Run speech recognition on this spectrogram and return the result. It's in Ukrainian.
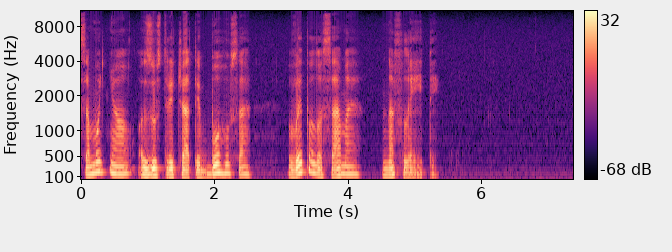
Самотньо зустрічати Богуса випало саме на флейти.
